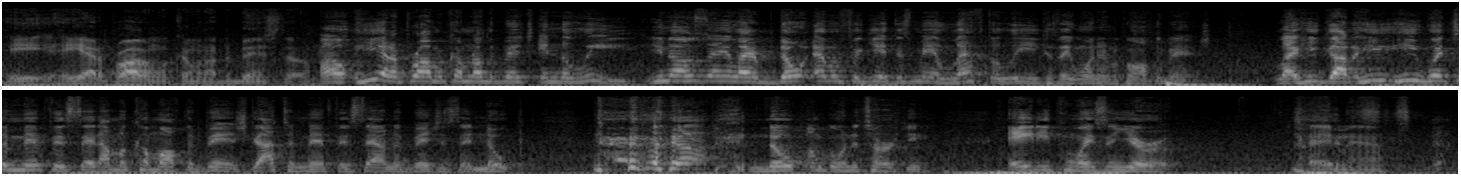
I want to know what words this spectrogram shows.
He he had a problem with coming off the bench though. Oh, he had a problem coming off the bench in the league. You know what I'm saying? Like, don't ever forget this man left the league because they wanted him to come off the bench. Like he got he he went to Memphis, said I'm gonna come off the bench. Got to Memphis, sat on the bench, and said nope, nope, I'm going to Turkey. 80 points in Europe. Hey man,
